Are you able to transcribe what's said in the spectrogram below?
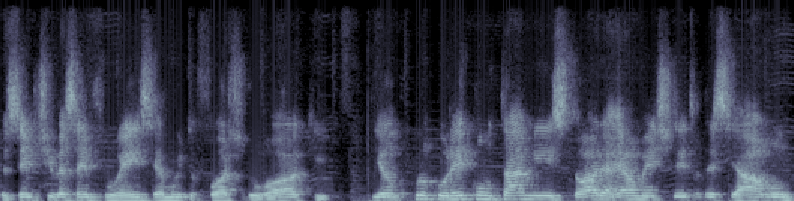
eu sempre tive essa influência muito forte do rock e eu procurei contar a minha história realmente dentro desse álbum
